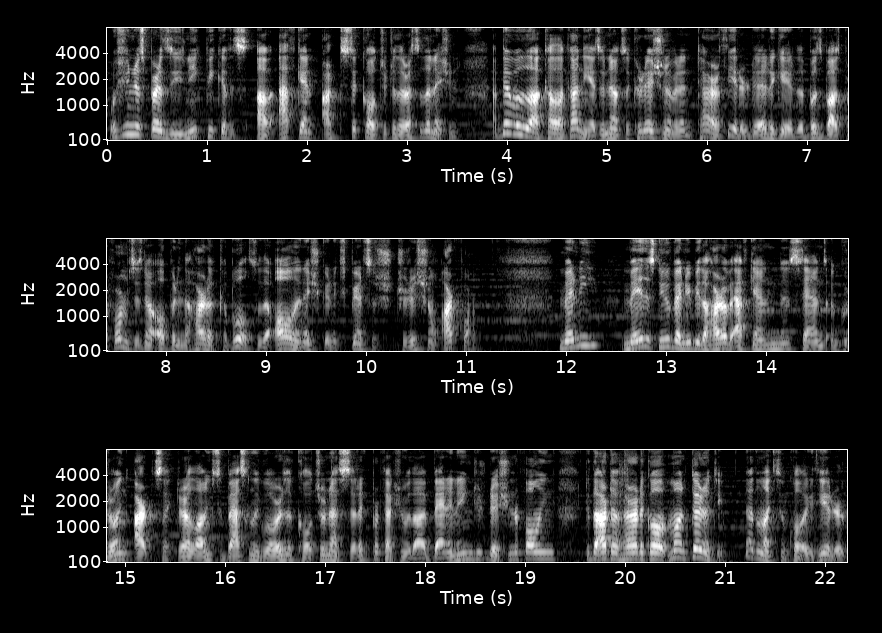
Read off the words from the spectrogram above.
Wishing to spread the unique peak of, of, Afghan artistic culture to the rest of the nation, Habibullah Kalakani has announced the creation of an entire theater dedicated to the Buzbaz performances now open in the heart of Kabul so that all the nation can experience this traditional art form. Many may this new venue be the heart of Afghanistan's growing art sector, allowing us to bask in the glories of culture and aesthetic perfection without abandoning tradition or falling to the art of heretical modernity, not unlike some quality theater.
